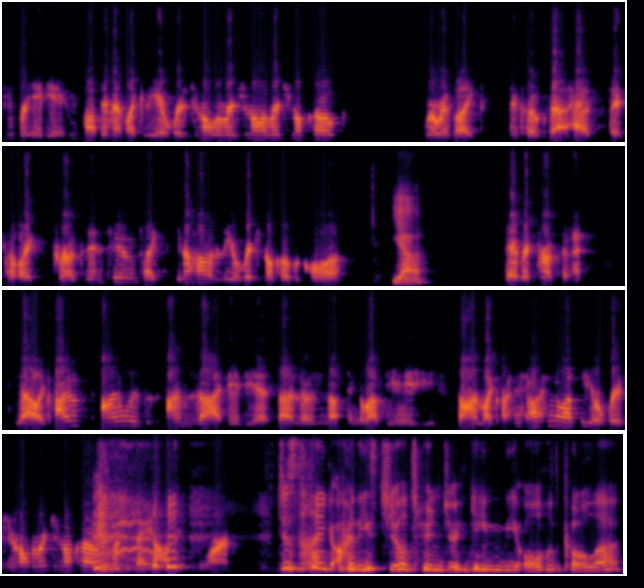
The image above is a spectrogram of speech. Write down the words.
super idiot who thought they meant like the original, original, original Coke, where it was like the Coke that had they put like drugs into. Like you know how in the original Coca Cola Yeah. Like drugs in it. Yeah, like I I was I'm that idiot that knows nothing about the 80s. So I'm like, are they talking about the original original Coke? Which they obviously weren't. Just like are these children drinking the old cola?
